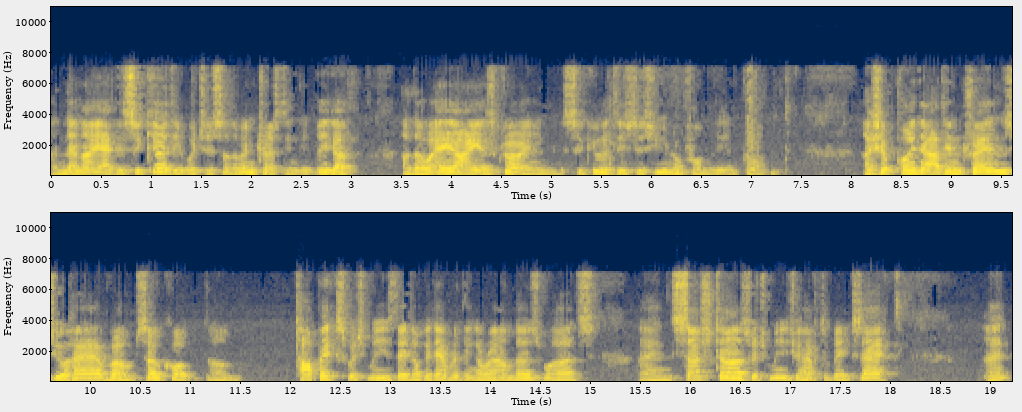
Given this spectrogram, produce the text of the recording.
and then I added security, which is sort of interestingly bigger. Although AI is growing, security is just uniformly important. I should point out in trends you have um, so-called um, topics, which means they look at everything around those words, and search terms, which means you have to be exact. And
